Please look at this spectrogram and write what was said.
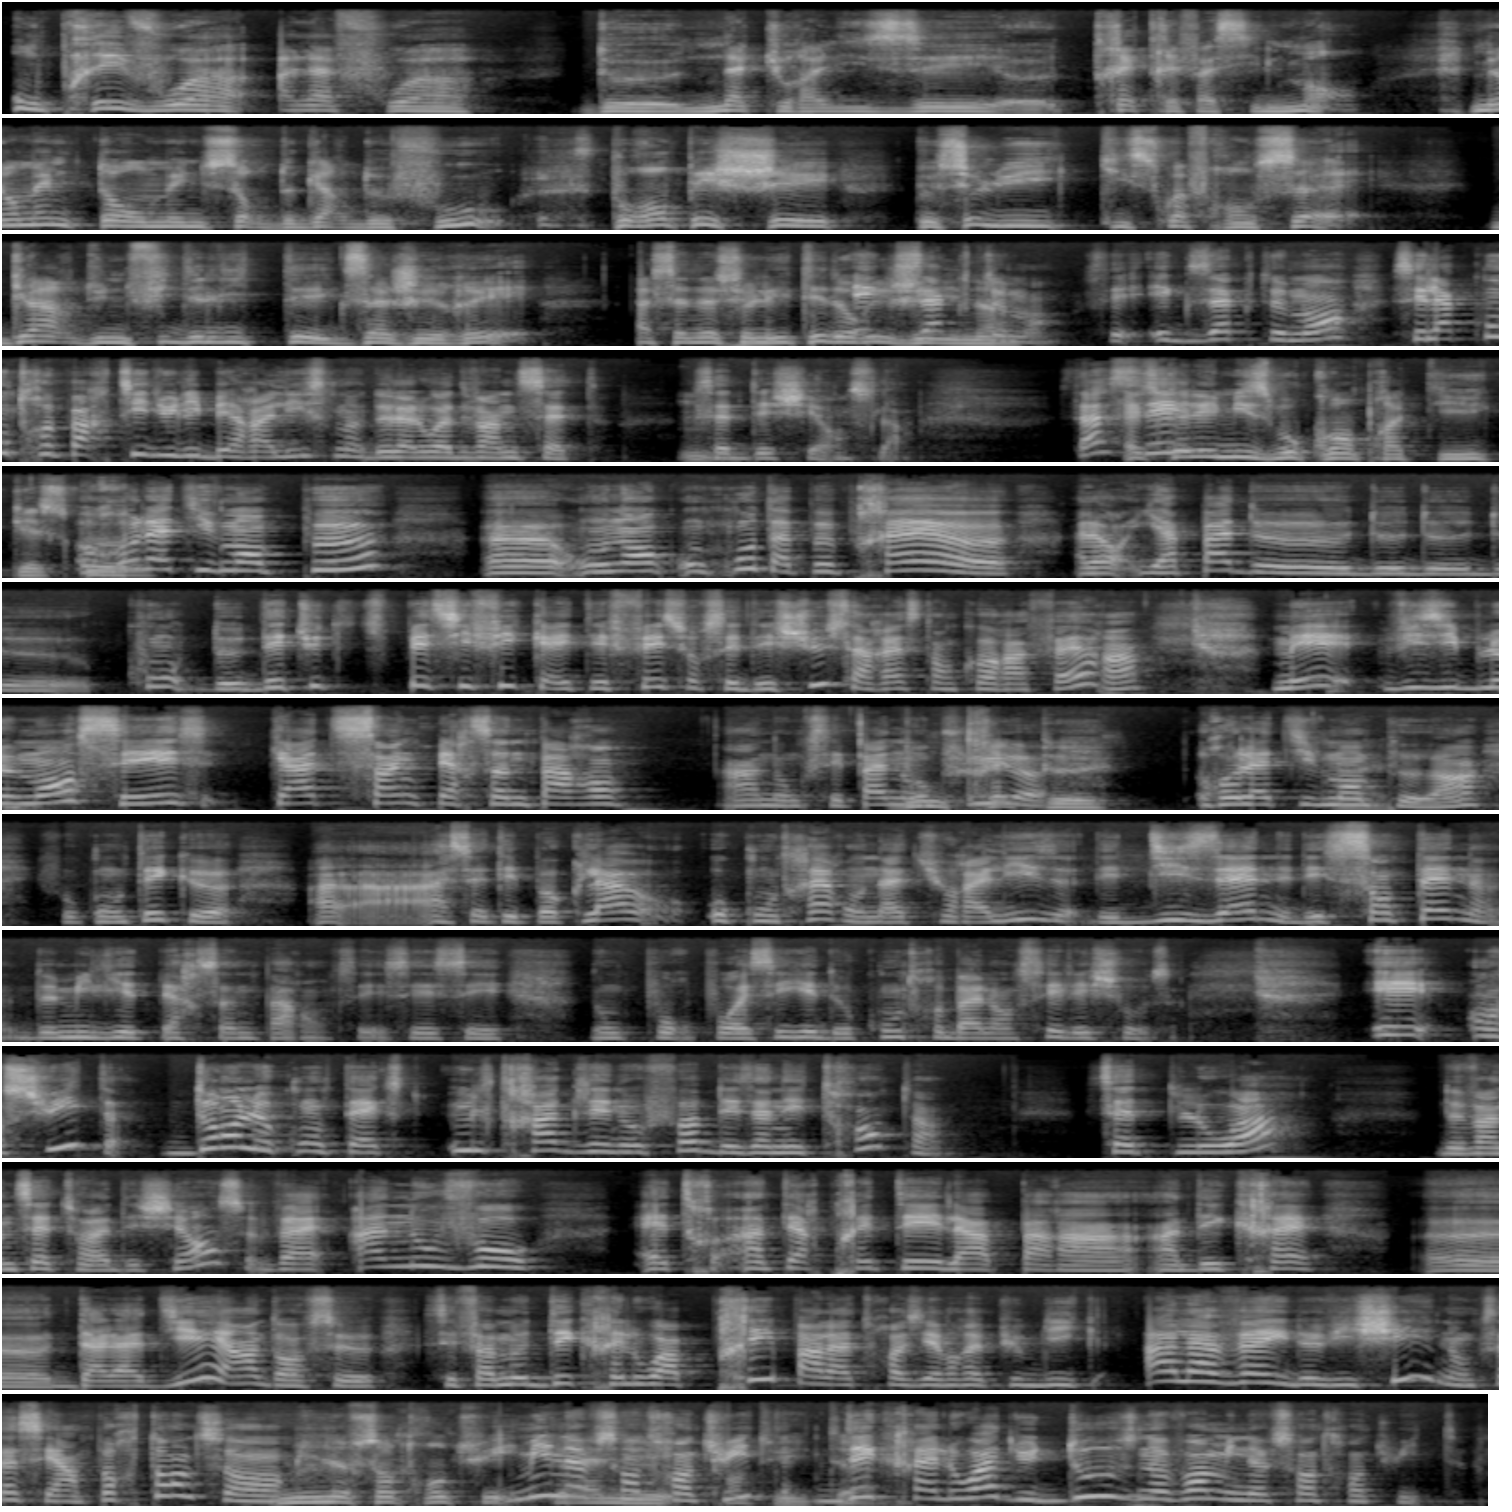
on prévoit à la fois de naturaliser euh, très très facilement, mais en même temps on met une sorte de garde-fou pour empêcher que celui qui soit français garde une fidélité exagérée à sa nationalité d'origine. Exactement, c'est exactement, c'est la contrepartie du libéralisme de la loi de 27, hmm. cette déchéance-là. Est-ce qu'elle est mise beaucoup en pratique? Est-ce que... Relativement peu. Euh, on, on, compte à peu près. Euh, alors, il n'y a pas de, de, de, d'études spécifiques qui a été fait sur ces déchus, ça reste encore à faire. Hein. mais visiblement, c'est 4-5 personnes par an. Hein, donc, c'est pas non donc plus. Très peu. relativement peu. Hein. Il faut compter que à, cette époque-là, au contraire, on naturalise des dizaines et des centaines de milliers de personnes par an. C'est, donc pour, pour essayer de contrebalancer les choses. Et ensuite, dans le contexte ultra-xénophobe des années 30, cette loi de 27 sur la déchéance va à nouveau être interprétée là par un, décret euh, d'Aladier, hein, dans ce, ces fameux décrets-lois pris par la Troisième République à la veille de Vichy. Donc ça, c'est important de s'en... 1938. 1938, décret-loi du 12 novembre 1938.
